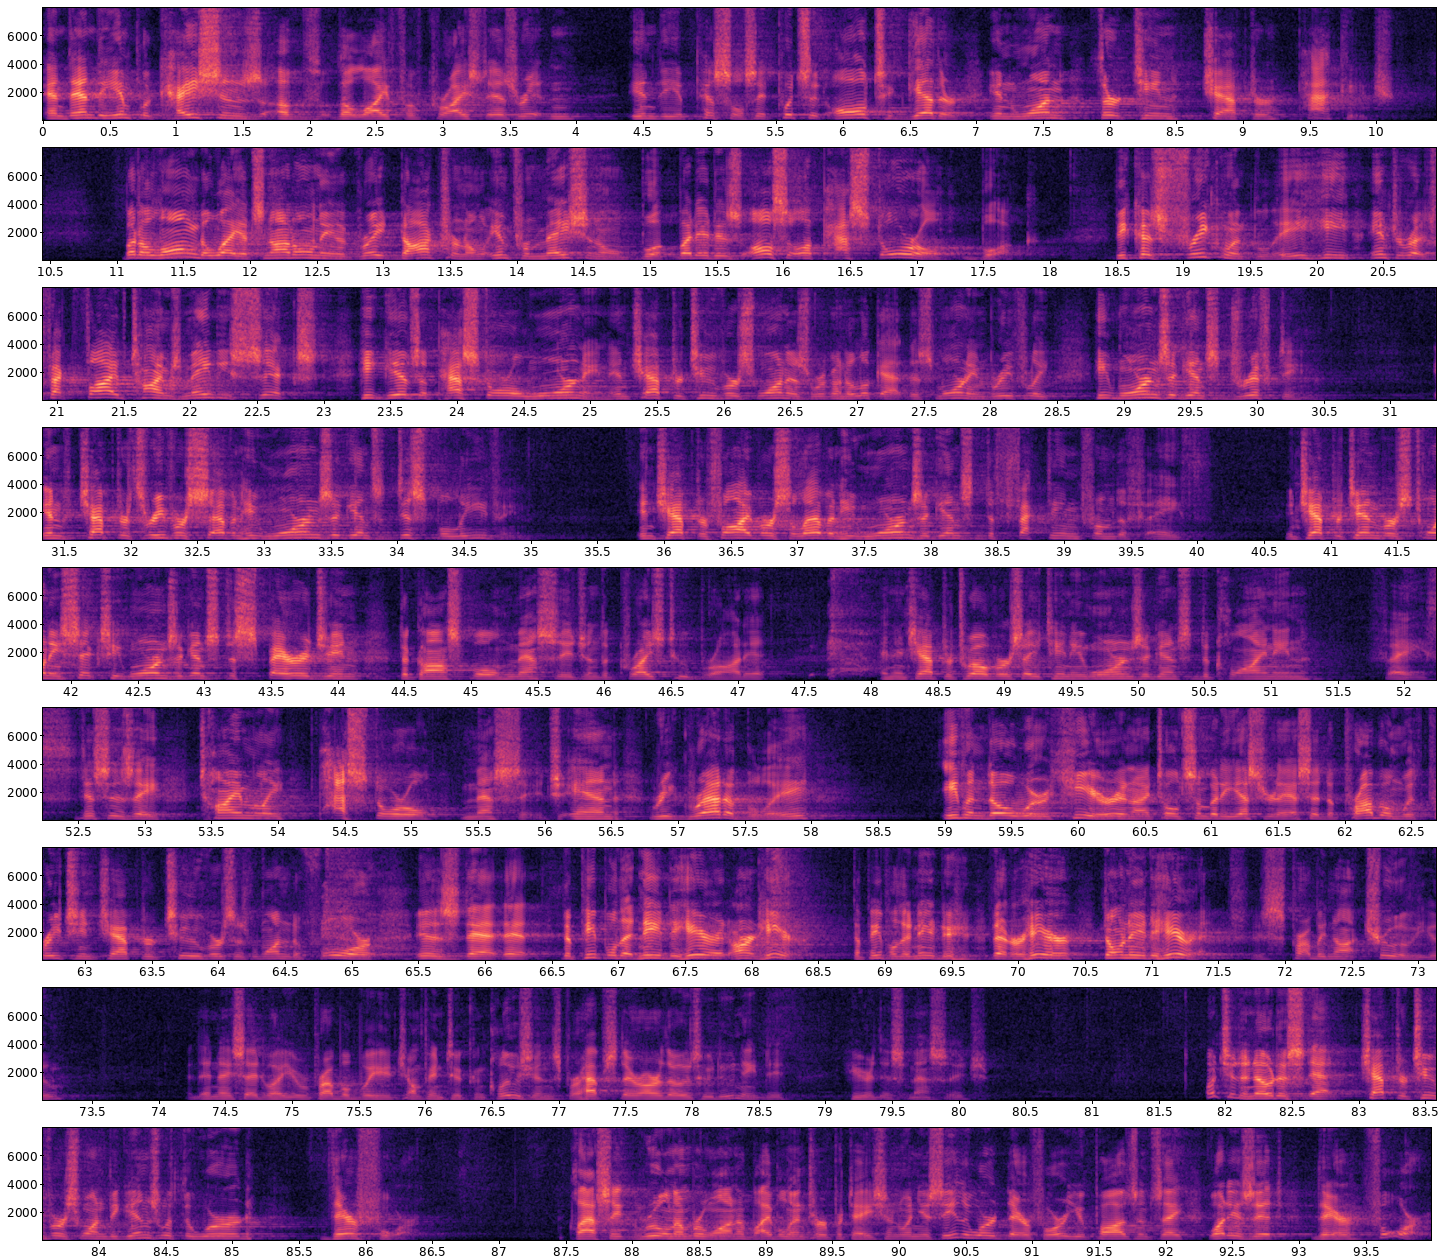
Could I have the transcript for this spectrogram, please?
and then the implications of the life of Christ as written in the epistles. It puts it all together in one 13 chapter package. But along the way, it's not only a great doctrinal, informational book, but it is also a pastoral book because frequently he interrupts. In fact, five times, maybe six, he gives a pastoral warning. In chapter 2, verse 1, as we're going to look at this morning briefly, he warns against drifting. In chapter 3, verse 7, he warns against disbelieving. In chapter 5, verse 11, he warns against defecting from the faith. In chapter 10, verse 26, he warns against disparaging the gospel message and the Christ who brought it. And in chapter 12, verse 18, he warns against declining faith. This is a timely pastoral message. And regrettably, even though we're here, and I told somebody yesterday, I said the problem with preaching chapter 2, verses 1 to 4 is that, that the people that need to hear it aren't here. The people that, need to, that are here don't need to hear it. It's probably not true of you. And then they said, Well, you were probably jumping to conclusions. Perhaps there are those who do need to hear this message. I want you to notice that chapter 2, verse 1 begins with the word therefore. Classic rule number one of Bible interpretation. When you see the word therefore, you pause and say, What is it there for?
